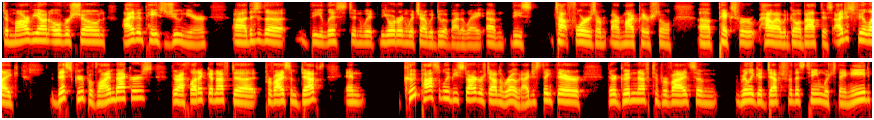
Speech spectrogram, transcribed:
DeMarvion Overshown, Ivan Pace Jr. Uh, this is the the list in which the order in which I would do it. By the way, um, these top fours are are my personal uh, picks for how I would go about this. I just feel like this group of linebackers, they're athletic enough to provide some depth and could possibly be starters down the road. I just think they're they're good enough to provide some really good depth for this team, which they need.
